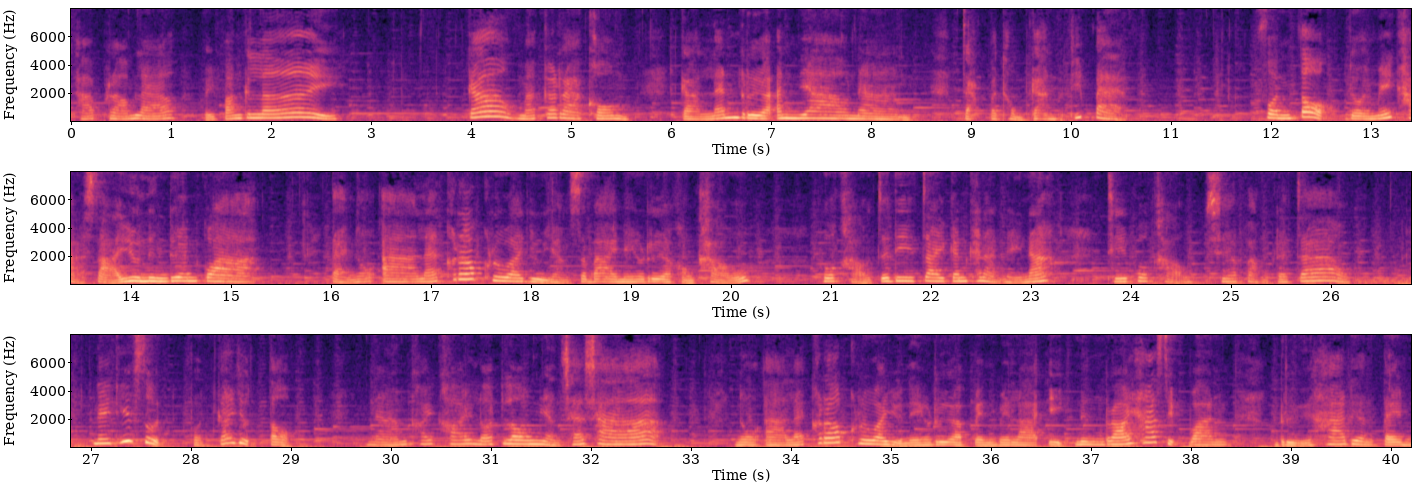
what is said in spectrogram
ถ้าพร้อมแล้วไปฟังกันเลย 9 มกราคม การแล่นเรืออันยาวนาน จากปฐมกาลบทที่ 8 ฝนตกโดยไม่ขาดสายอยู่หนึ่งเดือนกว่า แต่โนอาและครอบครัวอยู่อย่างสบายในเรือของเขา พวกเขาจะดีใจกันขนาดไหนนะ ที่พวกเขาเชื่อฟังพระเจ้า ในที่สุดฝนก็หยุดตก น้ำค่อยๆลดลงอย่างช้าๆ โนอาและครอบครัวอยู่ในเรือเป็นเวลาอีก 150 วัน หรือ 5 เดือนเต็ม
